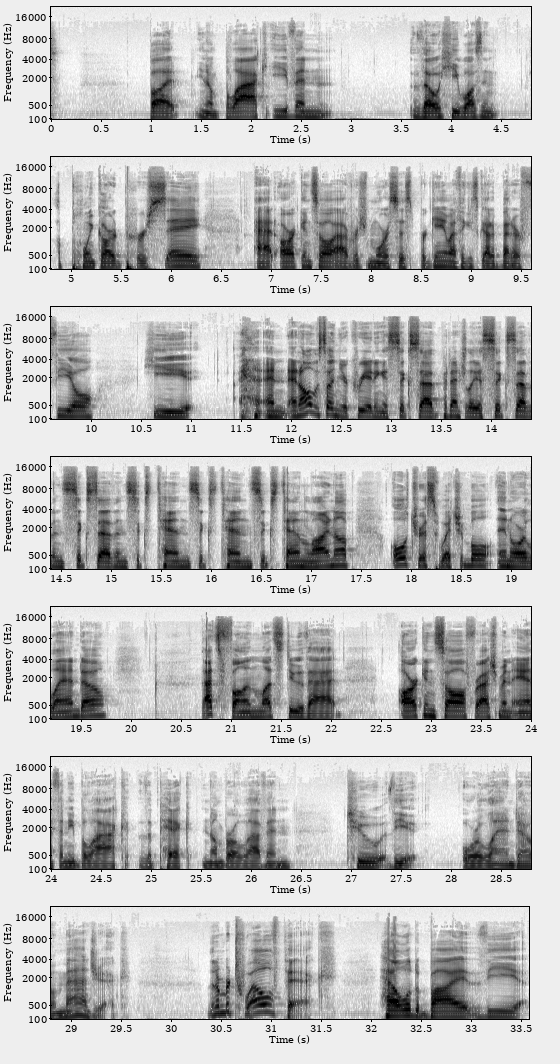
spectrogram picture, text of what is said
But you know, Black, even though he wasn't a point guard per se, at Arkansas averaged more assists per game. I think he's got a better feel he and and all of a sudden you're creating a six seven potentially a six seven six seven six ten six ten six ten lineup ultra switchable in Orlando. That's fun. Let's do that. Arkansas freshman Anthony Black, the pick number 11 to the Orlando Magic. The number 12 pick held by the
